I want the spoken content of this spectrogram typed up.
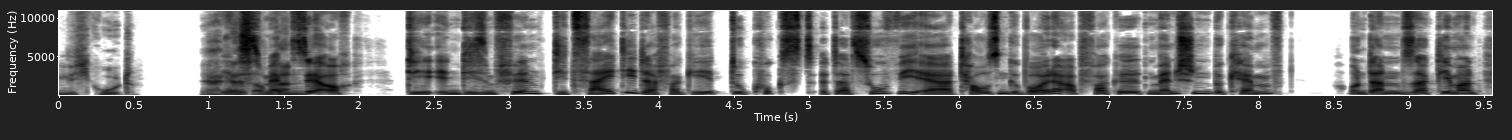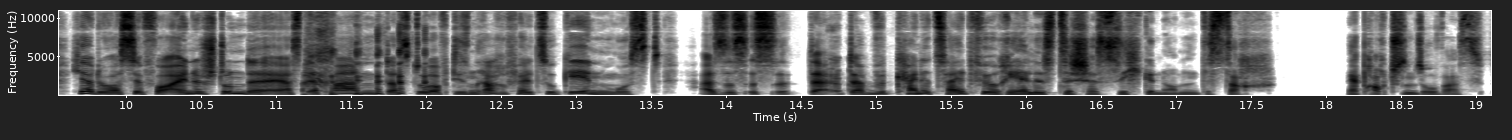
nicht gut. Ja, ja das merkst du ja auch die, in diesem Film, die Zeit, die da vergeht, du guckst dazu, wie er tausend Gebäude abfackelt, Menschen bekämpft und dann sagt jemand, ja, du hast ja vor einer Stunde erst erfahren, dass du auf diesen Rachefeldzug gehen musst. Also es ist, da, da wird keine Zeit für Realistisches sich genommen. Das ist doch, wer braucht schon sowas?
